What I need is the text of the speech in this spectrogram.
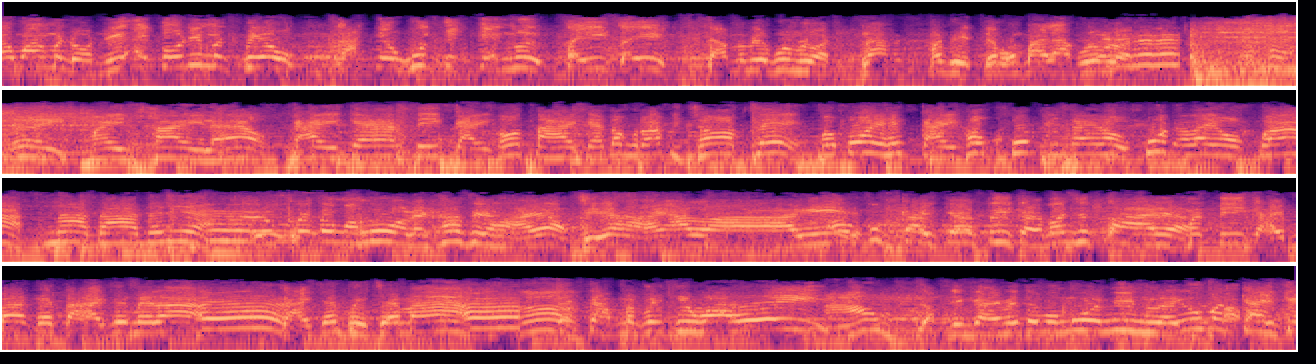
ระวังมันโดดหนีไอ้ตัวนี้มันเปรียวกัดเดียวหุ้ยเก่งๆเลยตีตีจับมันไปเลยคุณตำรวจนะ มันผิดเดี๋ยวผมไปแล้วคุณตำรวจเฮ้ยไม่ใช่แล้ว ไก่แกตีไก่เขาตายแกต้องรับผิดชอบสิมาโบยให้ไก่เข้าคุกยังไงเราพูดอะไรออกมาหน้าด้านนะเนี่ยไม่ต้องมามั่วอะไรค่าเสียหายอะเสียหายอะไรเอาก็ไก่แกตีไก่บ้านฉันตายอะมันตีไก่บ้านแกตายใช่ไหมล่ะเออไก่ฉันผิดใช่ไหมเออก็จับมันไปทีว่าเฮ้ยเอาจับยังไงไม่ต้องมามั่วนิ่มเลยก็มันไก่แก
